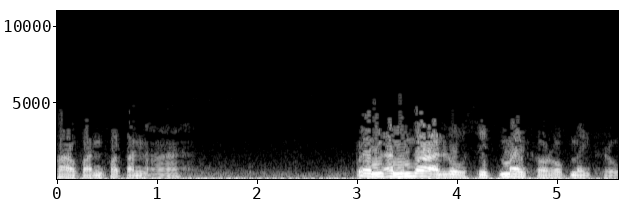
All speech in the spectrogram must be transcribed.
ข้าวกันเพราะตัณหา เป็นอันว่าลูกศิษย์ไม่เคารพในครู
